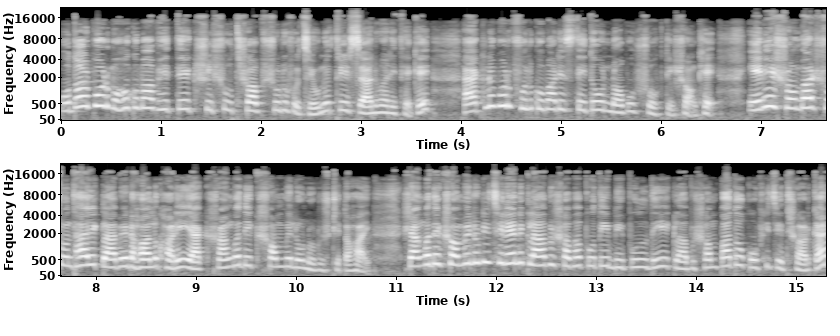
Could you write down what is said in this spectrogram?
উদয়পুর মহকুমা ভিত্তিক শিশু উৎসব শুরু হচ্ছে উনত্রিশ জানুয়ারি থেকে। এক নম্বর ফুলকুমারী স্থিত নবশক্তি সংঘে। এনে সোমবার সন্ধ্যায় ক্লাবের হল ঘরে এক সাংবাদিক সম্মেলন অনুষ্ঠিত হয়। সাংবাদিক সম্মেলনে ছিলেন ক্লাব সভাপতি বিপুল দে, ক্লাব সম্পাদক অভিজিৎ সরকার,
